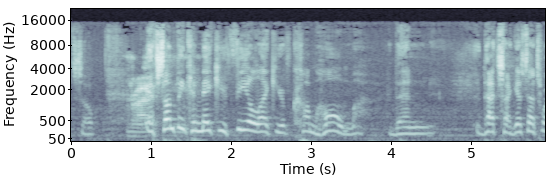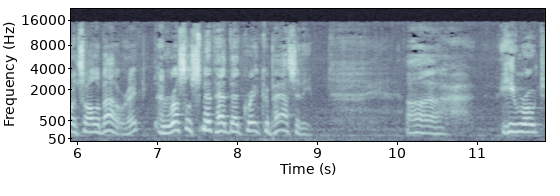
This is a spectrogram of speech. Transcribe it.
So, right. if something can make you feel like you've come home, then that's I guess that's what it's all about, right? And Russell Smith had that great capacity. Uh, he wrote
